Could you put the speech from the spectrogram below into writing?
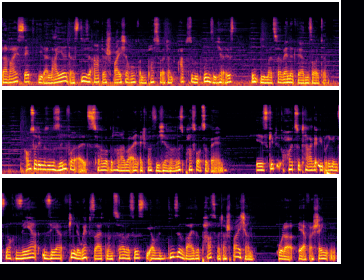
Da weiß selbst jeder Laie, dass diese Art der Speicherung von Passwörtern absolut unsicher ist und niemals verwendet werden sollte. Außerdem ist es sinnvoll, als Serverbetreiber ein etwas sichereres Passwort zu wählen. Es gibt heutzutage übrigens noch sehr, sehr viele Webseiten und Services, die auf diese Weise Passwörter speichern oder eher verschenken.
